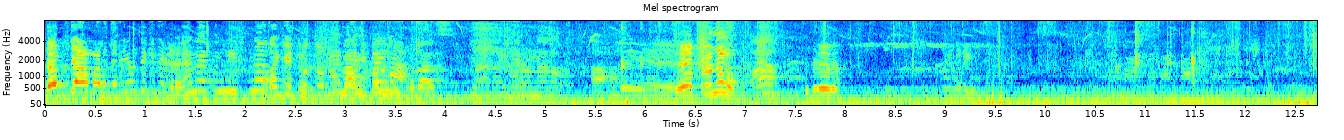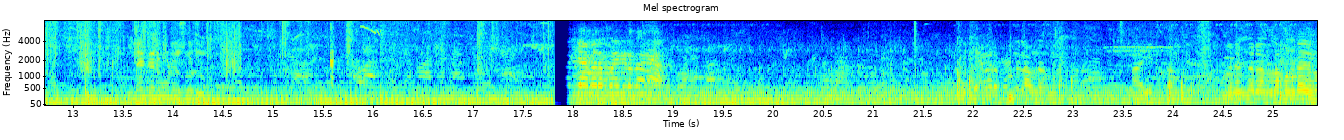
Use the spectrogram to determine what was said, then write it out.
दमते आम्हाला तरी येऊन दे की तिकडे. नाही पण मी इथनं तुला घे, तू- तू- तू काळजी करू नको. तुला ए, ए प्रणव! तिकडे ये रे. लगेच उडून सोडून कॅमेरा पण इकडे जा ना कॅमेरा कुठं लावणार मग हा इथं गणेशरांना मग डायरेक्ट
